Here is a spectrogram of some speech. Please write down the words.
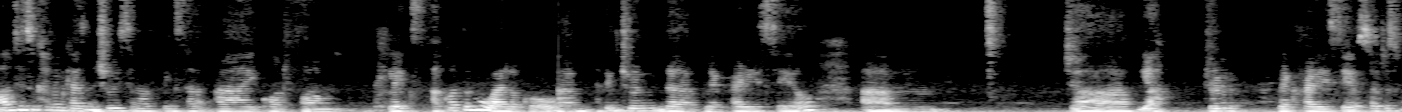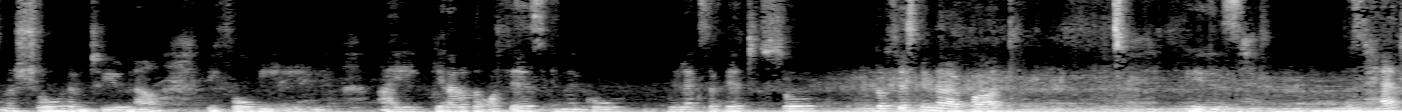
I wanted to come in guys and show you some of the things that I got from Clicks. I got them a while ago, um, I think during the Black Friday sale. Um, yeah, during the Black Friday sale. So I just want to show them to you now before we I get out of the office and then go relax a bit. So the first thing that I bought is this hat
